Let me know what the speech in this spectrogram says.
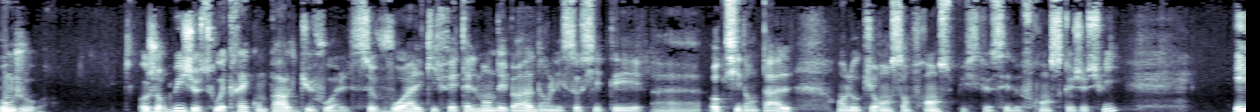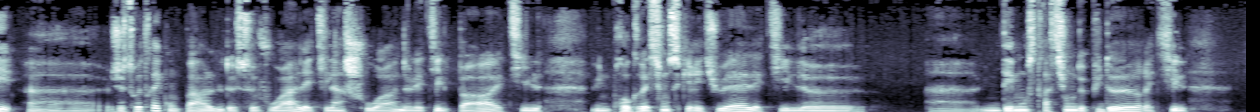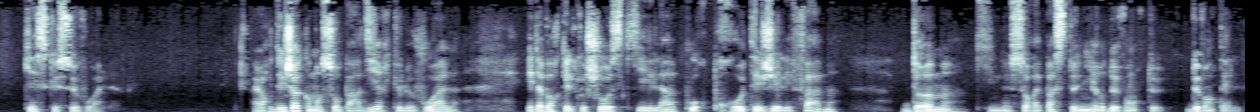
Bonjour. Aujourd'hui, je souhaiterais qu'on parle du voile, ce voile qui fait tellement débat dans les sociétés euh, occidentales, en l'occurrence en France, puisque c'est de France que je suis. Et euh, je souhaiterais qu'on parle de ce voile. Est-il un choix? Ne l'est-il pas? Est-il une progression spirituelle? Est-il euh, un- une démonstration de pudeur? Est-il qu'est-ce que ce voile? Alors déjà, commençons par dire que le voile est d'abord quelque chose qui est là pour protéger les femmes d'hommes qui ne sauraient pas se tenir devant eux, devant elles.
